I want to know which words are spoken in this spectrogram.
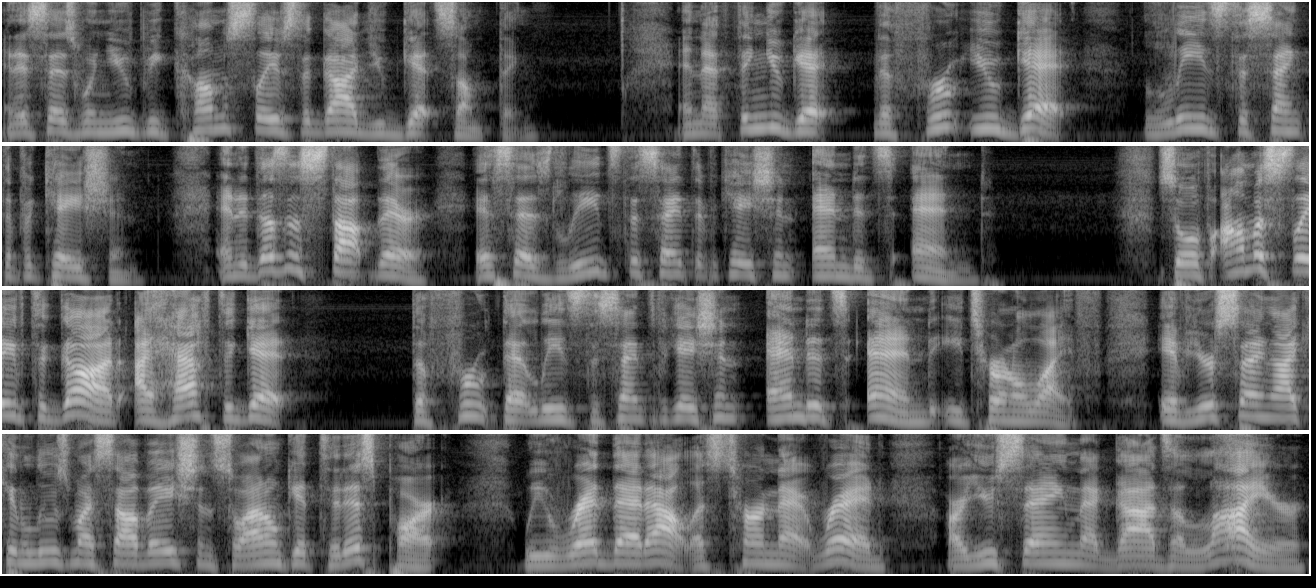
And it says when you become slaves to God, you get something. And that thing you get, the fruit you get, leads to sanctification. And it doesn't stop there. It says leads to sanctification and its end. So if I'm a slave to God, I have to get the fruit that leads to sanctification and its end, eternal life. If you're saying I can lose my salvation so I don't get to this part, we read that out. Let's turn that red. Are you saying that God's a liar,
